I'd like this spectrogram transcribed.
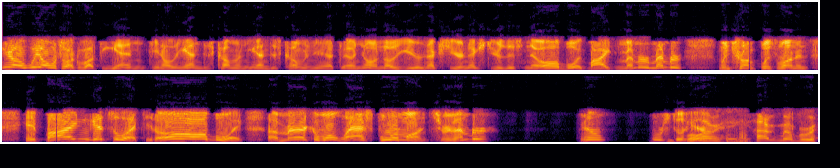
you know, we always talk about the end. You know, the end is coming. The end is coming. You, have to, you know, another year, next year, next year, this and that. Oh boy, Biden. Remember, remember when Trump was running? If Biden gets elected, oh boy, America won't last four months. Remember? You know, we're still well, here. I, I remember.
